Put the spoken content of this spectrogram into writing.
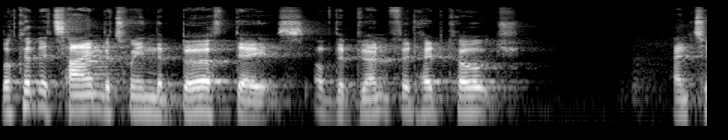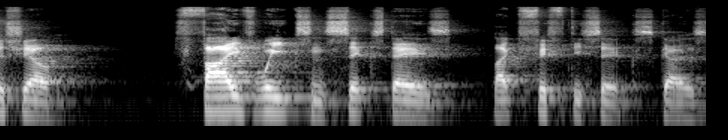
Look at the time between the birth dates of the Brentford head coach and Tuchel. Five weeks and six days, like 56, guys.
